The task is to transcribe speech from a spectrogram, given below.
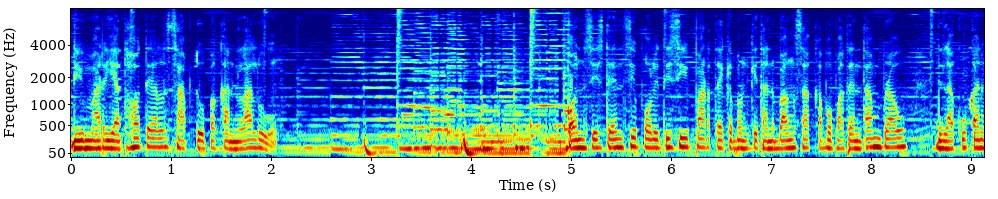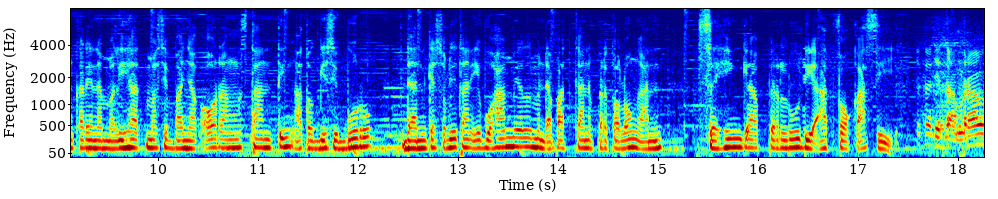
di Marriott Hotel Sabtu pekan lalu. Konsistensi politisi Partai Kebangkitan Bangsa Kabupaten Tambrau dilakukan karena melihat masih banyak orang stunting atau gizi buruk dan kesulitan ibu hamil mendapatkan pertolongan sehingga perlu diadvokasi. Kita di Tambrau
